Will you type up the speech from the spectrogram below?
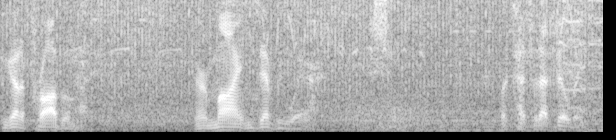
We got a problem. There are mines everywhere. Let's head for that building.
